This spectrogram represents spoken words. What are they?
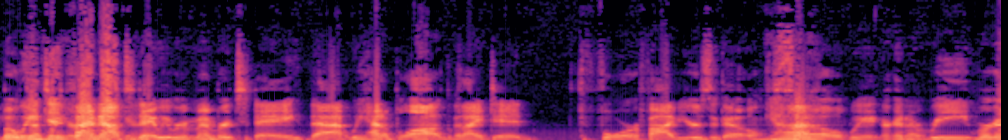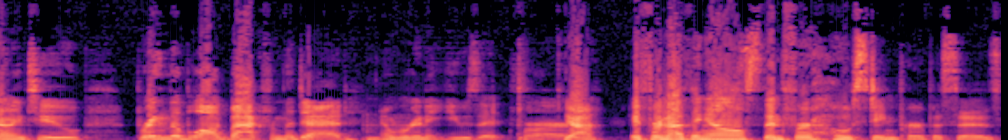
But we did find out again. today. We remember today that we had a blog that I did four or five years ago. Yeah. So we are gonna re. We're going to bring the blog back from the dead, and we're gonna use it for our. Mm-hmm. Yeah. If for nothing else, then for hosting purposes.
